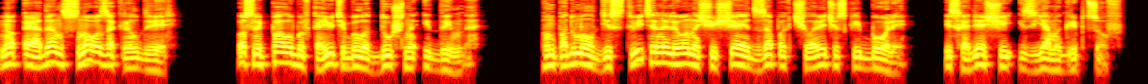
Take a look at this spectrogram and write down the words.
Но Эодан снова закрыл дверь. После палубы в каюте было душно и дымно. Он подумал, действительно ли он ощущает запах человеческой боли, исходящей из ямы грибцов.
